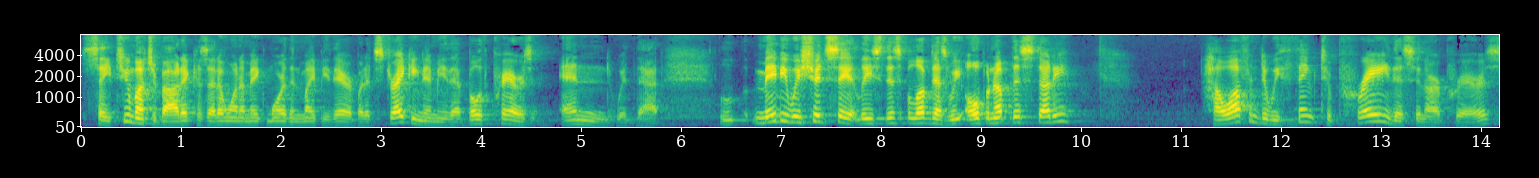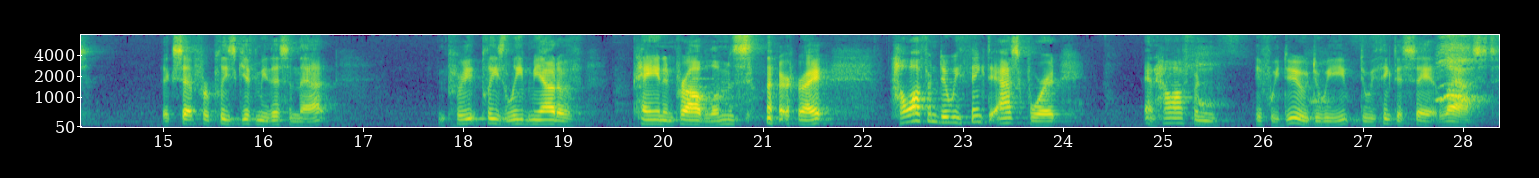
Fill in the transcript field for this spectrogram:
say too much about it because I don't want to make more than might be there, but it's striking to me that both prayers end with that. Maybe we should say at least this, beloved, as we open up this study. How often do we think to pray this in our prayers, except for please give me this and that? Please lead me out of pain and problems, right? How often do we think to ask for it? And how often, if we do, do we, do we think to say it last?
